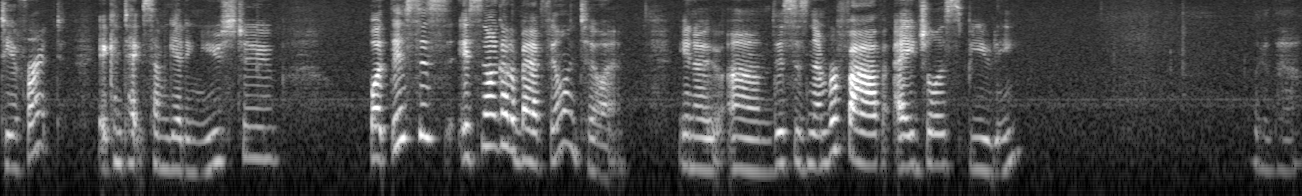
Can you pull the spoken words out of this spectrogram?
different. It can take some getting used to. But this is, it's not got a bad feeling to it. You know, um, this is number five, Ageless Beauty. Look at that.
